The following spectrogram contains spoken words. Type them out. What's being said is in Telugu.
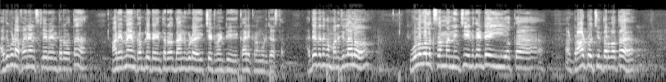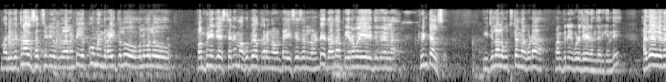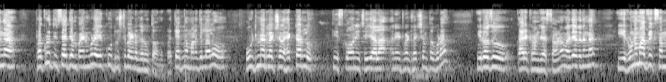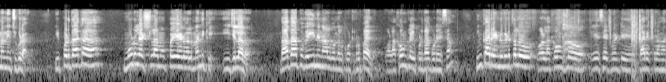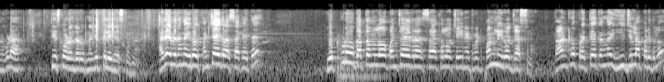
అది కూడా ఫైనాన్స్ క్లియర్ అయిన తర్వాత ఆ నిర్ణయం కంప్లీట్ అయిన తర్వాత దాన్ని కూడా ఇచ్చేటువంటి కార్యక్రమం కూడా చేస్తాం. అదేవిధంగా మన జిల్లాలో ఉలవలకు సంబంధించి ఎందుకంటే ఈ యొక్క డ్రాట్ వచ్చిన తర్వాత మరి విత్తనాల సబ్సిడీ ఇవ్వాలంటే ఎక్కువ మంది రైతులు ఉలవలు పంపిణీ చేస్తేనే మాకు ఉపయోగకరంగా ఉంటాయి ఈ సీజన్లో. అంటే దాదాపు ఇరవై ఐదు వేల క్వింటల్స్ ఈ జిల్లాలో ఉచితంగా కూడా పంపిణీ కూడా చేయడం జరిగింది. అదేవిధంగా ప్రకృతి సేద్యం పైన కూడా ఎక్కువ దృష్టి పెట్టడం జరుగుతోంది. ప్రత్యేకంగా మన జిల్లాలో ఒకటిన్నర లక్షల హెక్టార్లు తీసుకొని చేయాలా అనేటువంటి లక్ష్యంతో కూడా ఈరోజు కార్యక్రమం చేస్తూ ఉన్నాం. అదేవిధంగా ఈ రుణమాఫీకి సంబంధించి కూడా ఇప్పటిదాకా మూడు లక్షల ముప్పై ఏడు వేల మందికి ఈ జిల్లాలో దాదాపు వెయ్యిన్ని నాలుగు వందల కోట్ల రూపాయలు వాళ్ళ అకౌంట్లో ఇప్పటిదాకా కూడా వేసాం. ఇంకా రెండు విడతలు వాళ్ళ అకౌంట్లో వేసేటువంటి కార్యక్రమాన్ని కూడా తీసుకోవడం జరుగుతుందని చెప్పి తెలియజేసుకుంటున్నాను అదేవిధంగా ఈరోజు పంచాయతీరాజ్ శాఖ అయితే ఎప్పుడూ గతంలో పంచాయతీరాజ్ శాఖలో చేయనటువంటి పనులు ఈరోజు చేస్తున్నాం. దాంట్లో ప్రత్యేకంగా ఈ జిల్లా పరిధిలో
